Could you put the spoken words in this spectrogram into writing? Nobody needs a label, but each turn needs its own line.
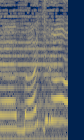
ya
